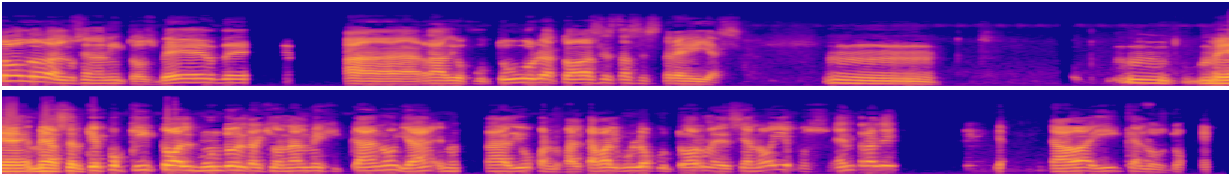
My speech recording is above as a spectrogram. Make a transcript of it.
todos a los enanitos verdes, a Radio Futura, todas estas estrellas. Mm, mm, me, acerqué poquito al mundo del regional mexicano, ya en un radio, cuando faltaba algún locutor, me decían, oye, pues éntrale. Y estaba ahí que a los doneños,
